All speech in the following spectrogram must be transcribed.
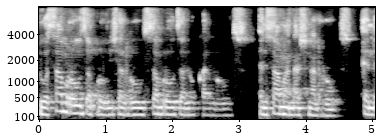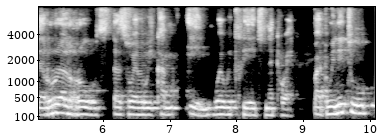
because some roads are provincial roads, some roads are local roads, and some are national roads. And the rural roads, that's where we come in, where we create network. But we need to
